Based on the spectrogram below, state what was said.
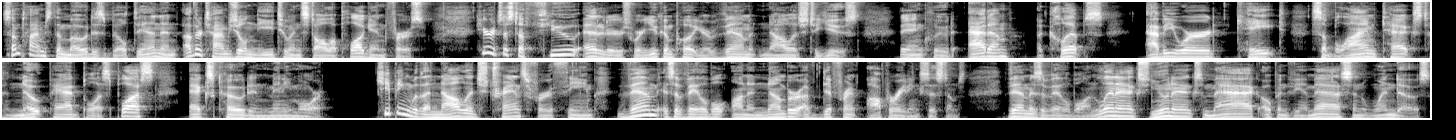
Sometimes the mode is built in, and other times you'll need to install a plugin first. Here are just a few editors where you can put your Vim knowledge to use. They include Atom, Eclipse, AbiWord, Kate, Sublime Text, Notepad++, Xcode, and many more. Keeping with a knowledge transfer theme, Vim is available on a number of different operating systems. Vim is available on Linux, Unix, Mac, OpenVMS, and Windows.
